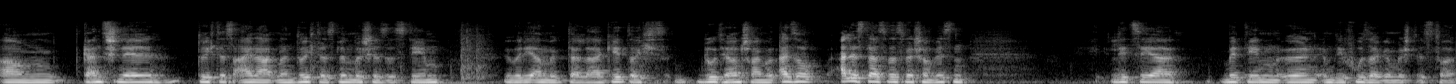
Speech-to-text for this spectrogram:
ähm, ganz schnell durch das Einatmen, durch das limbische System, über die Amygdala, geht durchs Blut-Hirn-Schrank. Also alles das, was wir schon wissen, Lycea mit den Ölen im Diffuser gemischt ist toll.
